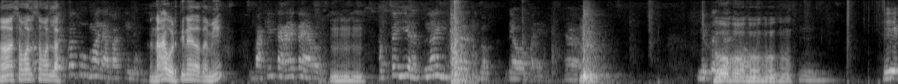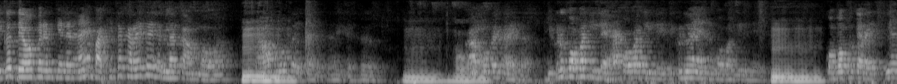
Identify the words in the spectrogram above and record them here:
हा समजला समजला बाकी नाही नाही वरती नाही जात मी बाकी करायचं आहे बघ हम्म, हम्म, हम्म. फक्त ही हत ना ही करत बघ देवापर्यंत हा. एकच हो हो हो. हो हो हम्म. हे एकच देवापर्यंत केलं नाही बाकीचं करायचं आहे सगळं काम बाबा हम्म. काम मग काय करायचं आहे हं. हम्म, हो करायचं. इकडं कोबा किल्ले हा कोबा किल्ले तिकडं नाही आहे कोबा किल्ले हम्म, हम्म, हम्म. कोबा पण करायचं ना.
